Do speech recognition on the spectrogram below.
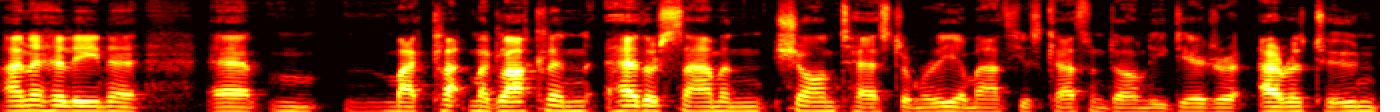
Anna Helena uh, McLaughlin, Heather Salmon, Sean Tester, Maria Matthews, Catherine Donnelly, Deirdre Aratoon,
